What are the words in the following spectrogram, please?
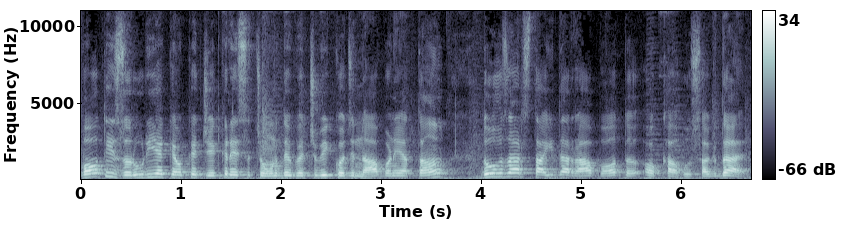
ਬਹੁਤ ਹੀ ਜ਼ਰੂਰੀ ਹੈ ਕਿਉਂਕਿ ਜੇਕਰ ਇਸ ਚੋਣ ਦੇ ਵਿੱਚ ਵੀ ਕੁਝ ਨਾ ਬਣਿਆ ਤਾਂ 2027 ਦਾ ਰਾਹ ਬਹੁਤ ਔਖਾ ਹੋ ਸਕਦਾ ਹੈ।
